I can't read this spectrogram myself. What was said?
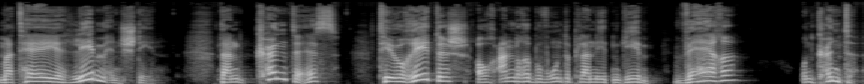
Materie Leben entstehen, dann könnte es theoretisch auch andere bewohnte Planeten geben. Wäre und könnte.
